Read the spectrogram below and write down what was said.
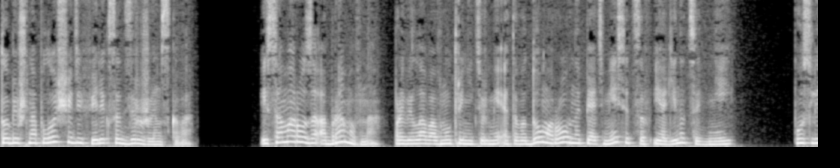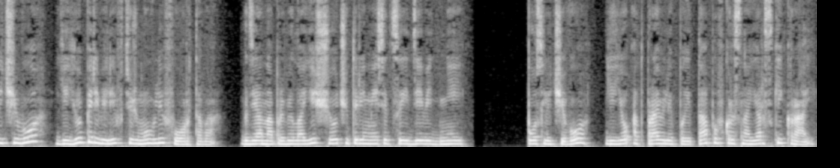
то бишь на площади Феликса Дзержинского. И сама Роза Абрамовна провела во внутренней тюрьме этого дома ровно пять месяцев и одиннадцать дней, после чего ее перевели в тюрьму в Лефортово, где она провела еще четыре месяца и девять дней, после чего ее отправили по этапу в Красноярский край,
